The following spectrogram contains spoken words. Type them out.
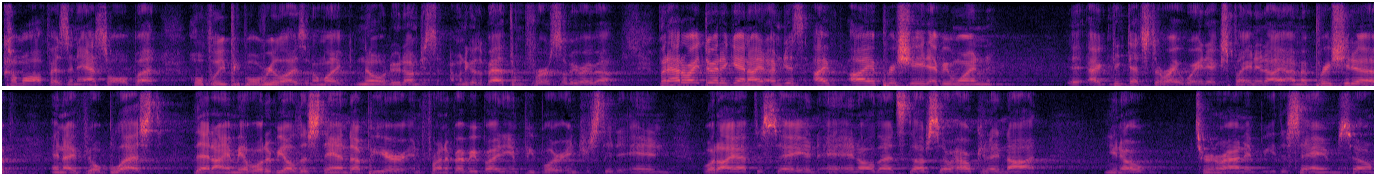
come off as an asshole, but hopefully people realize that I'm like, "No, dude, I'm just I'm gonna go to the bathroom first. I'll be right back." But how do I do it again? I, I'm just I I appreciate everyone. I- I think that's the right way to explain it. I, I'm appreciative and I feel blessed that I am able to be able to stand up here in front of everybody and people are interested in what I have to say and, and all that stuff. So how can I not, you know, turn around and be the same? So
